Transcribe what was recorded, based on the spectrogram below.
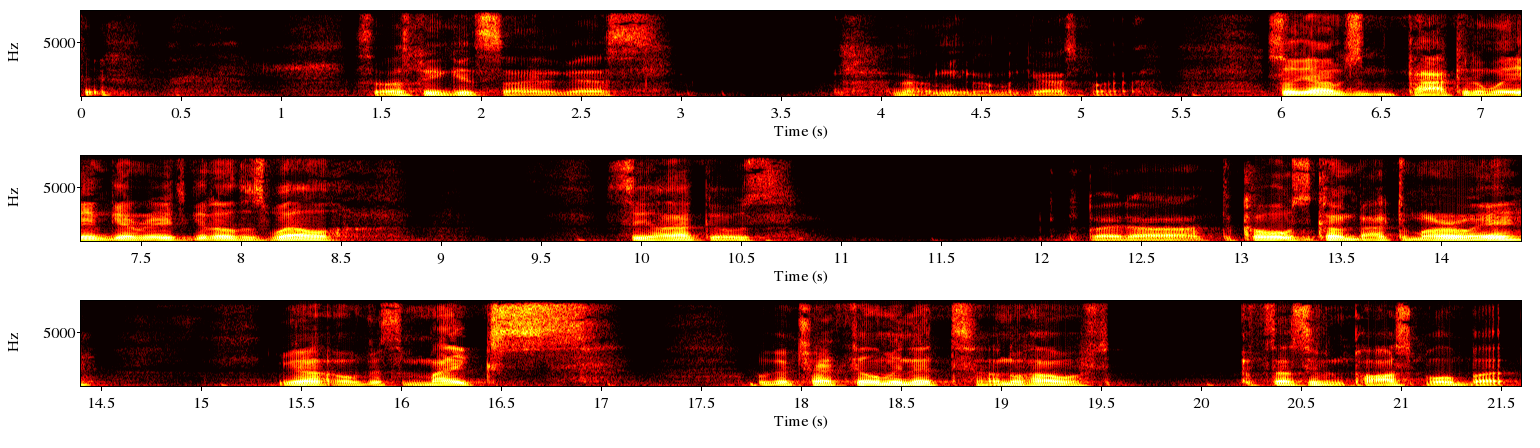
so that's be a good sign, I guess. Not mean, I'm a guess, but so yeah, I'm just packing away and getting ready to get out as well. See how that goes. But uh the co-host is coming back tomorrow, eh? Yeah, I'll get some mics. We're gonna try filming it. I don't know how, if that's even possible, but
